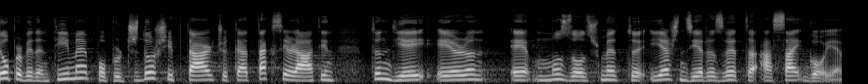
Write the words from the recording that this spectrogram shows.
jo për veten time po për çdo shqiptar që ka taksiratin të ndjejë erën e mosëzotshme të jashtënxjerrësve të asaj goje.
